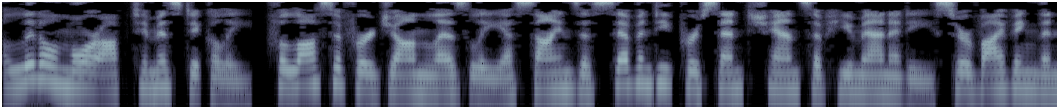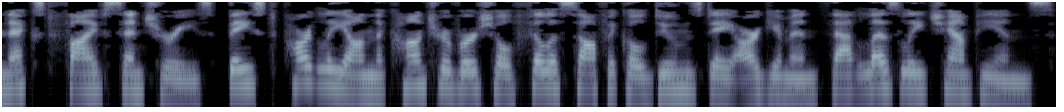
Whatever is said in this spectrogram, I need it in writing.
A little more optimistically, philosopher John Leslie assigns a 70% chance of humanity surviving the next five centuries, based partly on the controversial philosophical doomsday argument that Leslie champions.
